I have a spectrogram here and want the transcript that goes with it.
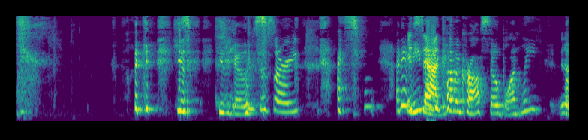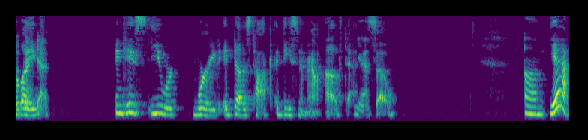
like he's he's a I'm ghost. so sorry. I didn't It's mean that to come across so bluntly. No, But, but like, yeah. in case you were worried, it does talk a decent amount of death. Yeah. So, um, yeah.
